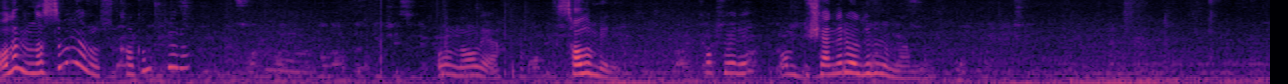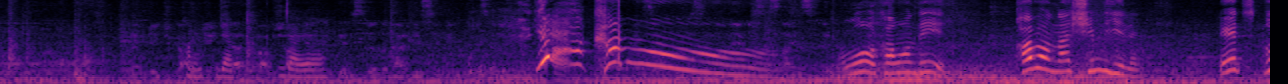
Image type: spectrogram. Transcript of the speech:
Oğlum nasıl vuruyorsunuz? Kalkın tutuyorum. Oğlum ne oluyor? Salın beni. Hop şöyle. Oğlum düşenleri öldürürüm lan ben. Tamam, gel. Gel ya. come on. Oo come on değil. Come on lan şimdi gelin. Let's go.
